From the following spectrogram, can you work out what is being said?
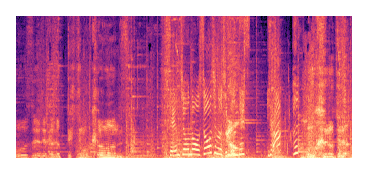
大勢でかかってきても構わん戦場のお掃除の時間ですやっふん奥の手だやっ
